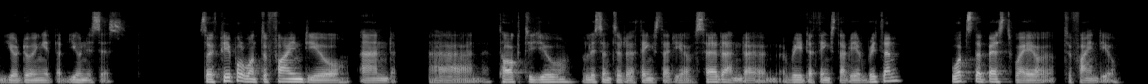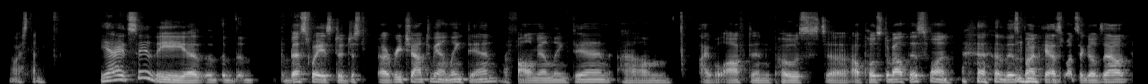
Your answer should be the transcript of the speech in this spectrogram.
you're doing it at Unisys. So if people want to find you and uh, talk to you, listen to the things that you have said, and uh, read the things that you have written, what's the best way uh, to find you, Weston? Yeah, I'd say the, uh, the, the the best way is to just uh, reach out to me on LinkedIn. Uh, follow me on LinkedIn. Um, I will often post. Uh, I'll post about this one, this mm-hmm. podcast once it goes out,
